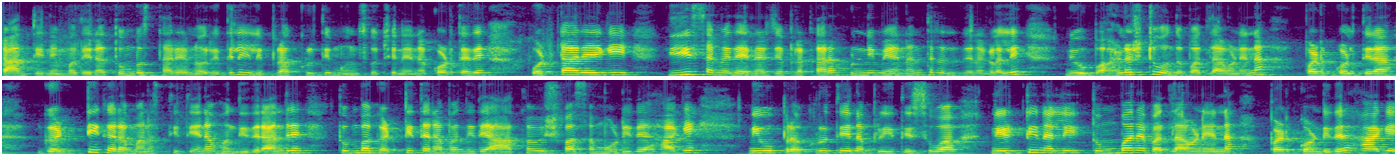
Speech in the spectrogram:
ಶಾಂತಿ, ನೆಮ್ಮದಿಯನ್ನು ತುಂಬಿಸ್ತಾರೆ ಅನ್ನೋ ರೀತಿಯಲ್ಲಿ ಇಲ್ಲಿ ಪ್ರಕೃತಿ ಮುನ್ಸೂಚನೆಯನ್ನು ಕೊಡ್ತಾ ಇದೆ. ಒಟ್ಟಾರೆಯಾಗಿ ಈ ಸಮಯದ ಎನರ್ಜಿ ಪ್ರಕಾರ ಹುಣ್ಣಿಮೆಯ ನಂತರದ ದಿನಗಳಲ್ಲಿ ನೀವು ಬಹಳಷ್ಟು ಒಂದು ಬದಲಾವಣೆಯನ್ನು ಪಡ್ಕೊಳ್ತೀರಾ? ಗಟ್ಟಿಕರ ಮನಸ್ಥಿತಿಯನ್ನು ಹೊಂದಿದ್ದೀರಾ? ಅಂದರೆ ತುಂಬ ಗಟ್ಟಿತನ ಬಂದಿದೆ, ಆತ್ಮವಿಶ್ವಾಸ ಮೂಡಿದೆ, ಹಾಗೆ ನೀವು ಪ್ರಕೃತಿಯನ್ನು ಪ್ರೀತಿಸುವ ನಿಟ್ಟಿನಲ್ಲಿ ತುಂಬಾ ಬದಲಾವಣೆಯನ್ನು ಪಡ್ಕೊಂಡಿದ್ದೀರಾ? ಹಾಗೆ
